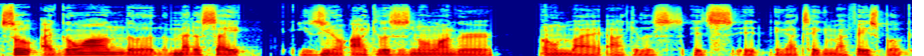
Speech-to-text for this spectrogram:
So I go on the the Meta site. Because, you know, Oculus is no longer owned by Oculus. It's it, it got taken by Facebook.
